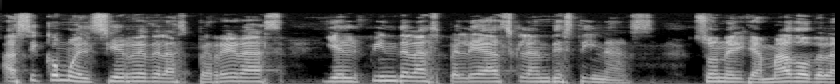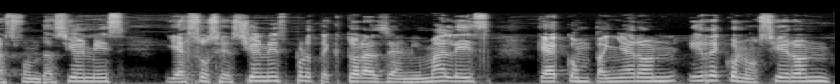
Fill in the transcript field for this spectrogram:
así como el cierre de las perreras y el fin de las peleas clandestinas. Son el llamado de las fundaciones y asociaciones protectoras de animales que acompañaron y reconocieron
